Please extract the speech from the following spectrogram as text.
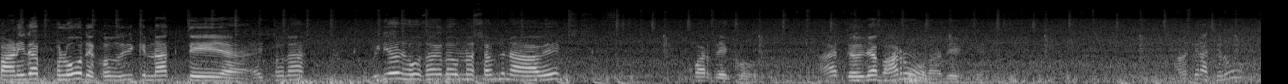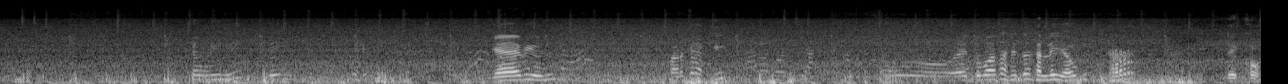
ਪਾਣੀ ਦਾ ਫਲੋ ਦੇਖੋ ਤੁਸੀਂ ਕਿੰਨਾ ਤੇਜ਼ ਹੈ ਇੱਥੋਂ ਦਾ ਵੀਡੀਓ ਹੋ ਸਕਦਾ ਉਹਨਾਂ ਸਮਝ ਨਾ ਆਵੇ। ਪਰ ਦੇਖੋ, ਆ ਦਿਲ ਜਾ ਬਾਹਰ ਨੂੰ ਆਉਂਦਾ ਦੇਖ ਕੇ। ਫੜ ਕੇ ਰੱਖ ਇਹਨੂੰ। ਕਿਉਣੀ ਨਹੀਂ। ਗਏ ਵੀ ਉਹਨੂੰ ਫੜ ਕੇ ਰੱਖੀ। ਇਹ ਤੋਂ ਬਾਅਦ ਤਾਂ ਸਿੱਧਾ ਥੱਲੇ ਜਾਊਗੀ ਠਰ ਦੇਖੋ,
